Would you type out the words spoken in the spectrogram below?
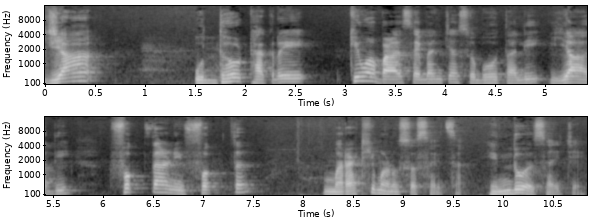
ज्या उद्धव ठाकरे किंवा बाळासाहेबांच्या सभोवताली याआधी फक्त आणि फक्त मराठी माणूस असायचा हिंदू असायचे.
